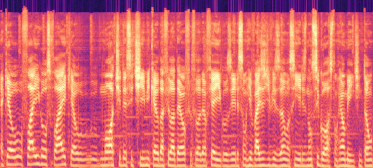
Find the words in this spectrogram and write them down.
É, que é o Fly Eagles Fly, que é o mote desse time, que é o da Philadelphia, o Philadelphia Eagles, e eles são rivais de divisão, assim, eles não se gostam realmente. Então,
